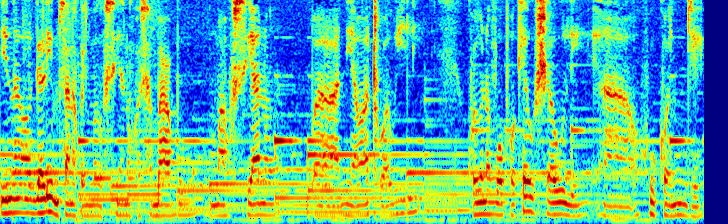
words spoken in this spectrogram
inawagharimu sana kwenye mahusiano kwa sababu mahusiano uh, ni ya watu wawili. Kwa hiyo unavyopokea ushauri uh, huko nje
